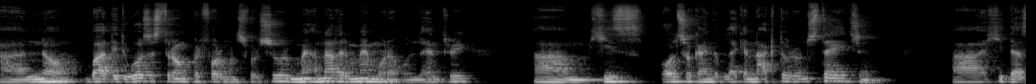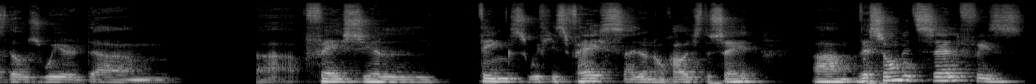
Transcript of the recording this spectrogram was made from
Uh, no, but it was a strong performance for sure. Me- another memorable entry. Um, he's also kind of like an actor on stage, and uh, he does those weird um, uh, facial things with his face. I don't know how else to say it. Um, the song itself is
